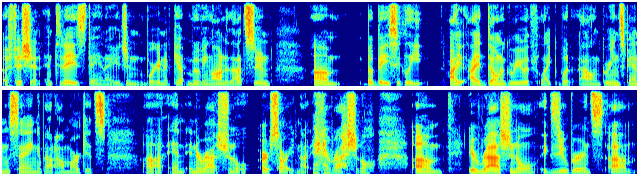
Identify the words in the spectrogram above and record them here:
efficient in today's day and age, and we're gonna get moving on to that soon. Um, but basically, I, I don't agree with like what Alan Greenspan was saying about how markets uh, and irrational or sorry not irrational um, irrational exuberance um,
